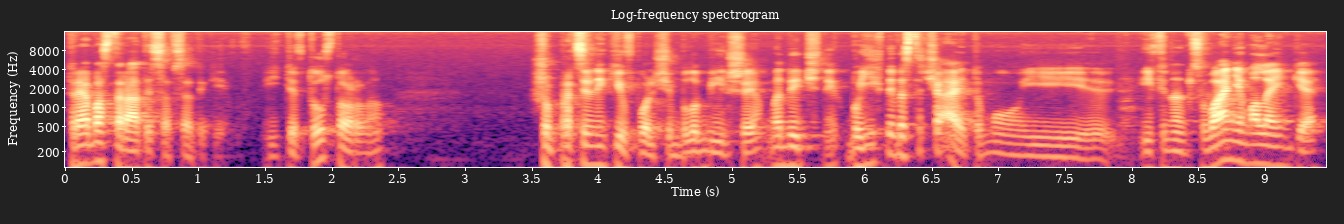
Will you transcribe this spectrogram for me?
треба старатися все-таки йти в ту сторону, щоб працівників в Польщі було більше медичних, бо їх не вистачає, тому і, і фінансування маленьке.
